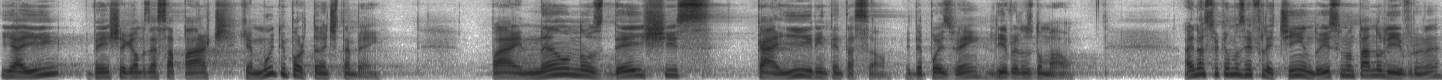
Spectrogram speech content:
E aí, bem, chegamos nessa parte que é muito importante também. Pai, não nos deixes cair em tentação. E depois vem, livra-nos do mal. Aí nós ficamos refletindo, isso não está no livro, né?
